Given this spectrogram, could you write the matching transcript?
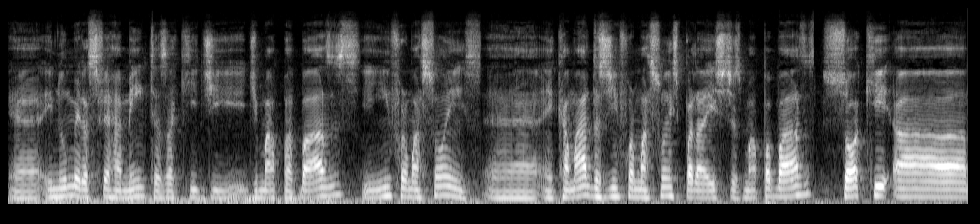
é, inúmeras ferramentas aqui de, de mapa bases e informações, é, camadas de informações para estes mapa bases, só que a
